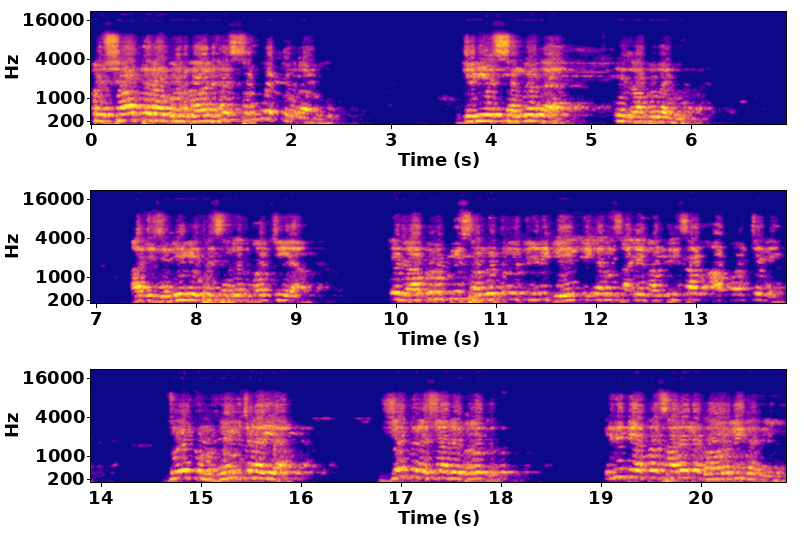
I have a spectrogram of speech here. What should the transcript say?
प्रसाद तेरा गुणगान है संगत तेरा रूप ਜਿਹੜੀ ਇਹ ਸੰਗਤ ਹੈ ਇਹ ਰੱਬ ਦਾ ਰੂਪ ਹੈ ਅੱਜ ਜਿੰਨੀ ਵੀ ਇੱਥੇ ਸੰਗਤ ਪਹੁੰਚੀ ਆ ਇਹ ਰੱਬ ਰੂਪੀ ਸੰਗਤ ਨੂੰ ਇੱਕ ਜਿਹੜੀ ਬੇਨਤੀ ਕਰਨ ਸਾਡੇ ਮੰਤਰੀ ਸਾਹਿਬ ਆ ਪਹੁੰਚੇ ਨੇ ਜੋ ਇੱਕ ਮੁਹਿੰਮ ਚਲਾਈ ਆ ਯੁੱਧ ਨਸ਼ਿਆਂ ਦੇ ਵਿਰੁੱਧ ਇਹਦੇ ਤੇ ਆਪਾਂ ਸਾਰੇ ਨੇ ਗੌਰ ਵੀ ਕਰਨੀ ਹੈ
